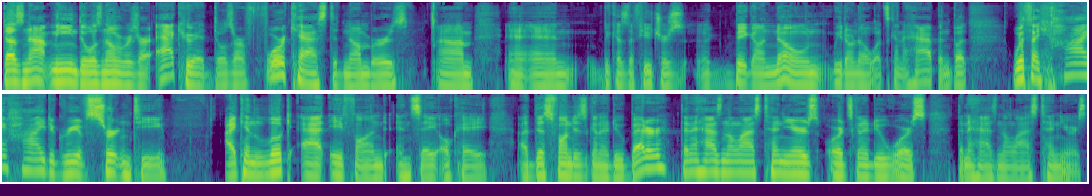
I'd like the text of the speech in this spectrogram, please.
Does not mean those numbers are accurate. Those are forecasted numbers um, and, and, because the future's a big unknown, we don't know what's going to happen. But with a high, high degree of certainty, I can look at a fund and say, okay, uh, this fund is going to do better than it has in the last 10 years, or it's going to do worse than it has in the last 10 years.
